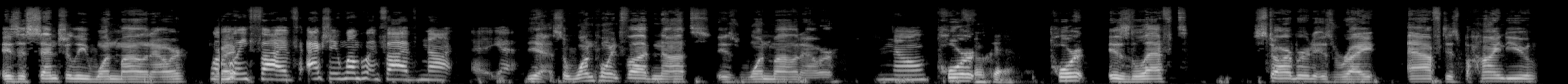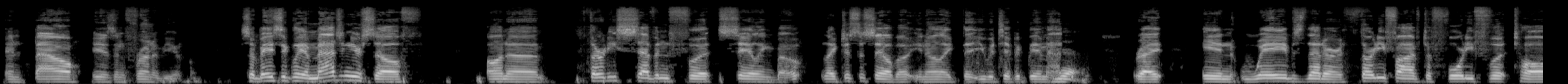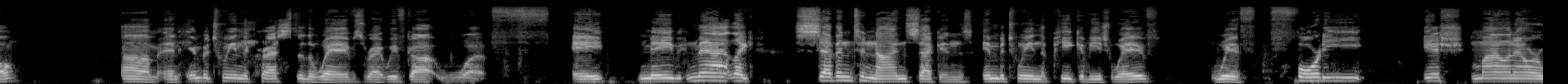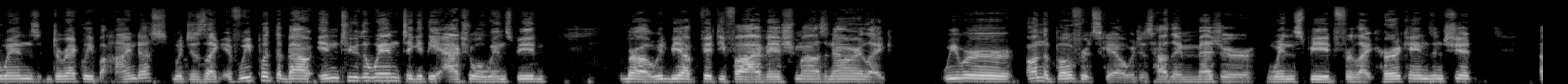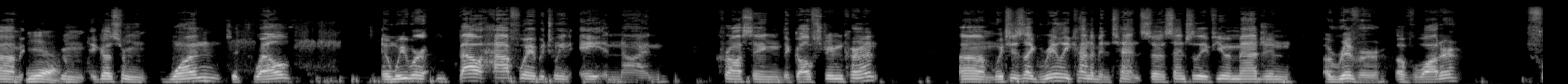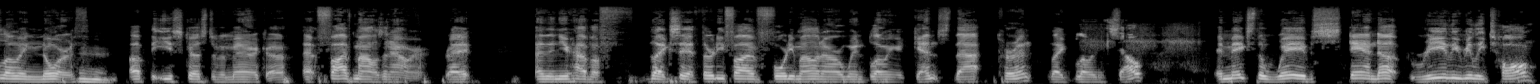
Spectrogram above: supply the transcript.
is essentially one mile an hour. One Right. point five, actually one point five, not uh, yeah. Yeah, so 1.5 knots is one mile an hour. No, Port Okay. port is left, starboard is right, aft is behind you, and bow is in front of you. So basically, imagine yourself on a 37 foot sailing boat, like just a sailboat, you know, like that you would typically imagine, Yeah. right? In waves that are 35 to 40 foot tall. Um, and in between the crests of the waves, right, we've got what, eight, maybe, Matt, like seven to nine seconds in between the peak of each wave with 40 ish mile an hour winds directly behind us, which is like if we put the bow into the wind to get the actual wind speed, bro, we'd be up 55 ish miles an hour. Like we were on the Beaufort scale, which is how they measure wind speed for like hurricanes and shit. Um, Yeah. from it goes from one to twelve, and we were about halfway between eight and nine, crossing the Gulf Stream current, um, which is like really kind of intense. So essentially, if you imagine a river of water flowing north Mhm. up the east coast of America at five miles an hour, right? And then you have a like, say, a 35, 40 mile an hour wind blowing against that current, like blowing south. It makes the waves stand up really, really tall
